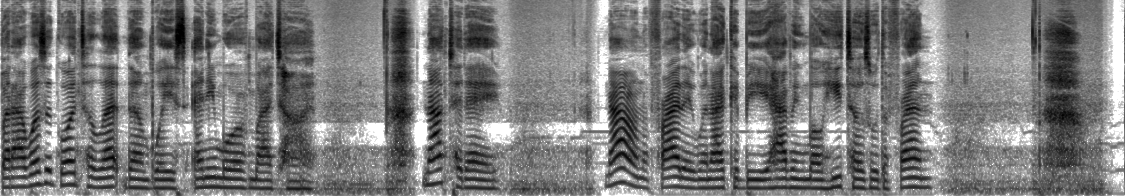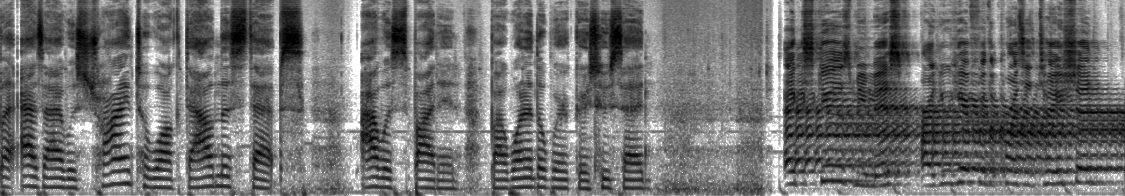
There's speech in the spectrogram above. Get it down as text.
But I wasn't going to let them waste any more of my time. Not today. Not on a Friday when I could be having mojitos with a friend. But as I was trying to walk down the steps, I was spotted by one of the workers who said, Excuse me, miss. Are you here for the presentation?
